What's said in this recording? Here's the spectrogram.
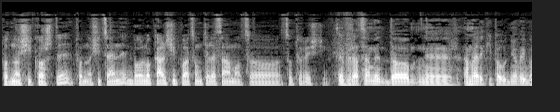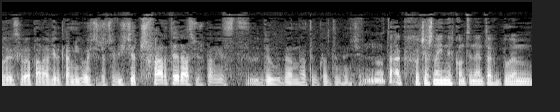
podnosi koszty, podnosi ceny, bo lokalsi płacą tyle samo, co, co turyści. Wracamy do e, Ameryki Południowej, bo to jest chyba Pana wielka miłość rzeczywiście. Czwarty raz już Pan jest, był na, na tym kontynencie. No tak, chociaż na innych kontynentach byłem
